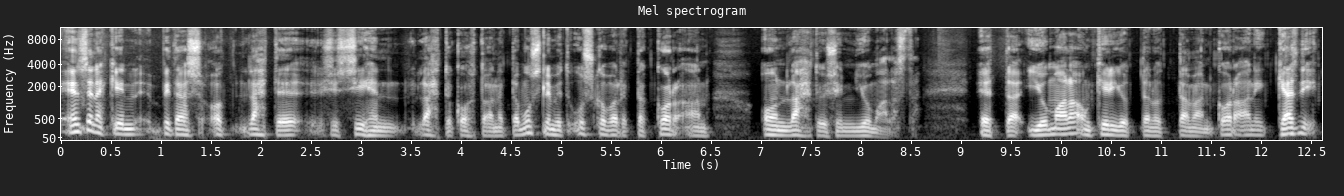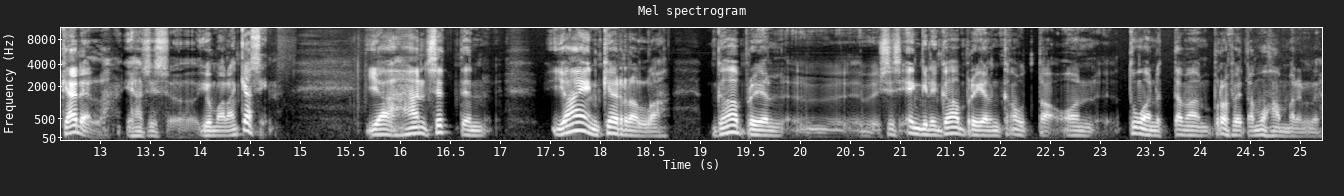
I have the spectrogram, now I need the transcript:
ensinnäkin pitäisi lähteä siis siihen lähtökohtaan, että muslimit uskovat, että Koran on lähtöisin Jumalasta. Että Jumala on kirjoittanut tämän Koranin kädellä, ihan siis Jumalan käsin. Ja hän sitten jaen kerralla Gabriel, siis enkeli Gabrielin kautta on tuonut tämän profeeta Muhammadille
